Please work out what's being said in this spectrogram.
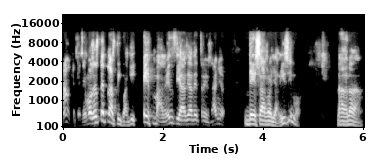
no, que tenemos este plástico aquí en Valencia hace hace tres años, desarrolladísimo. Nada, nada.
